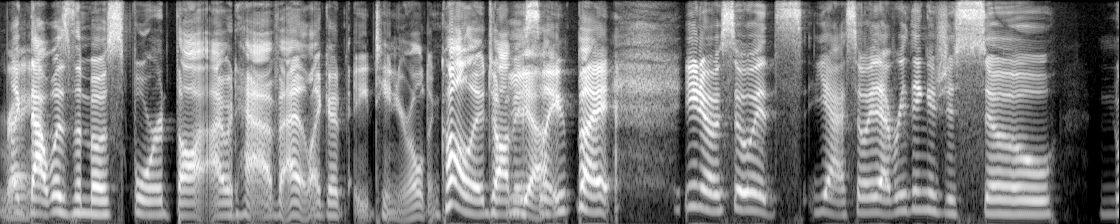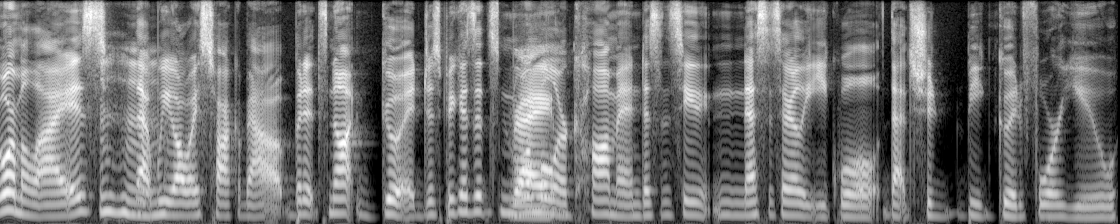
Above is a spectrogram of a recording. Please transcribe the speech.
Like that was the most forward thought I would have at like an 18 year old in college, obviously. But you know, so it's yeah, so everything is just so normalized that Mhm. we always talk about, but it's not good. Just because it's normal Right. or common doesn't necessarily equal that should be good for you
